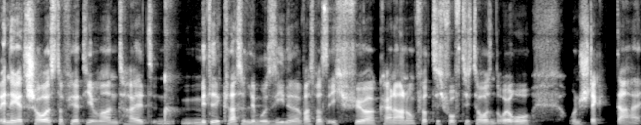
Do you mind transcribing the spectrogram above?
Wenn du jetzt schaust, da fährt jemand halt 'n Mittelklasse-Limousine, was weiß ich, für, keine Ahnung, 40, 50.000 € und steckt da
